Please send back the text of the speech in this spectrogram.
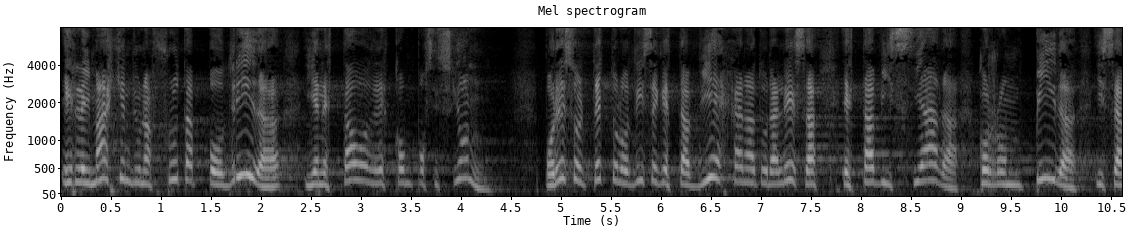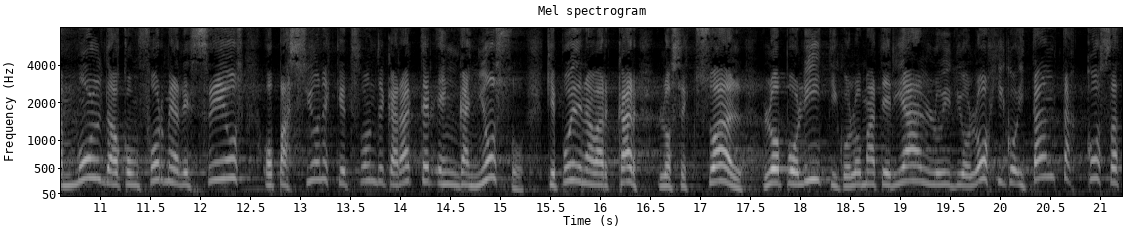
Es la imagen de una fruta podrida y en estado de descomposición. Por eso el texto nos dice que esta vieja naturaleza está viciada, corrompida y se amolda o conforme a deseos o pasiones que son de carácter engañoso, que pueden abarcar lo sexual, lo político, lo material, lo ideológico y tantas cosas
